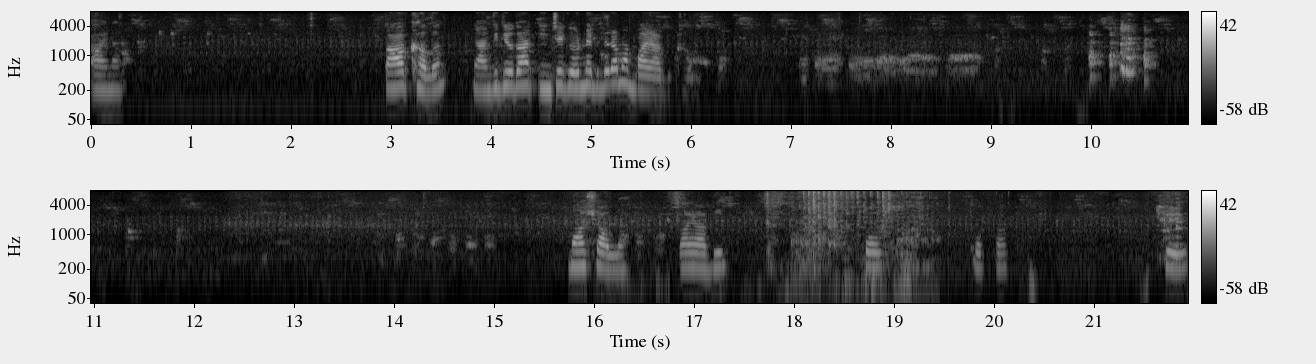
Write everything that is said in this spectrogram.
Aynen. Daha kalın. Yani videodan ince görünebilir ama bayağı bir kalın. Maşallah. Bayağı bir toz, toprak, tüy.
